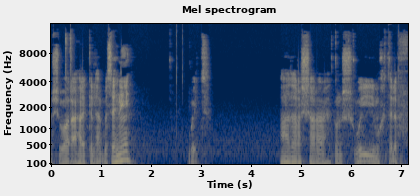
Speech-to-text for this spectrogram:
الشوارع هاي كلها. بس هني؟ ويت هذا الشارع راح يكون شوي مختلف.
